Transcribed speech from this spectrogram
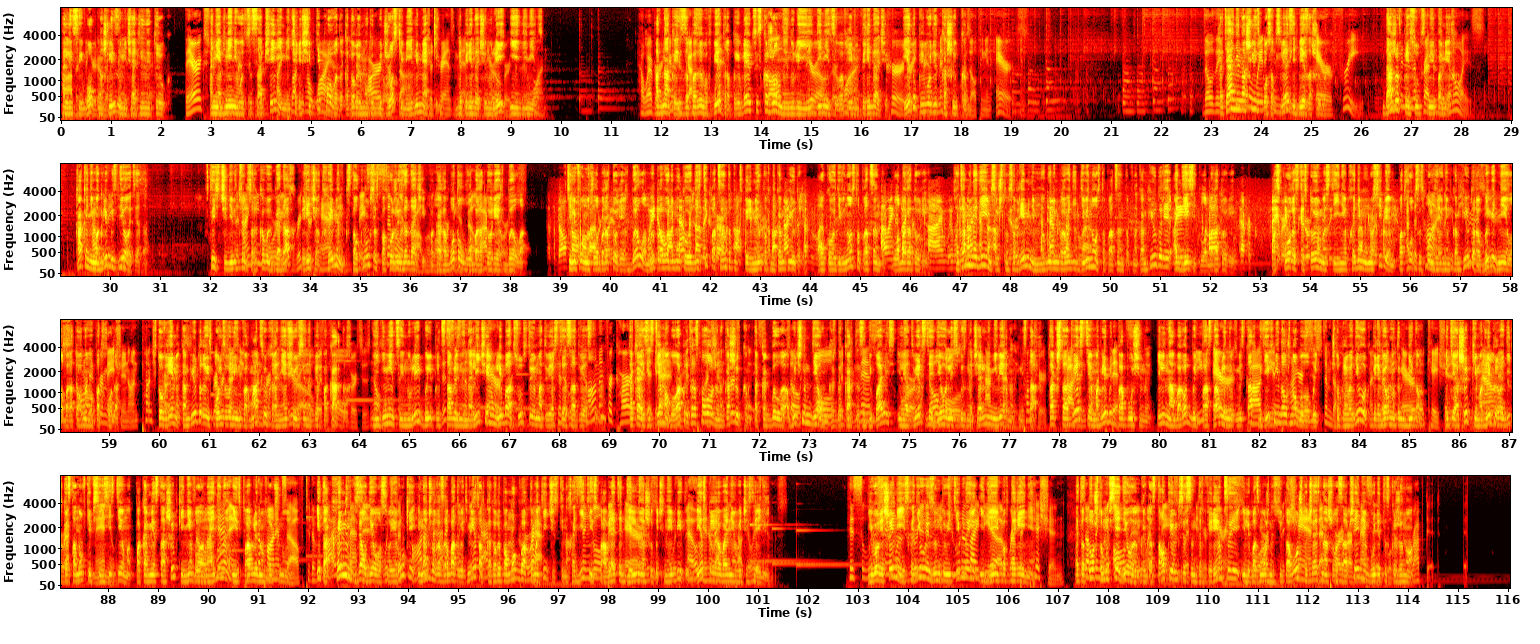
Алиса и Боб нашли замечательный трюк. Они обмениваются сообщениями через щипки провода, которые могут быть жесткими или мягкими, для передачи нулей и единиц. Однако из-за порывов ветра появляются искаженные нули и единицы во время передачи, и это приводит к ошибкам. Хотя они нашли способ связи без ошибок, даже в присутствии помех. Как они могли бы сделать это? В 1940-х годах Ричард Хеминг столкнулся с похожей задачей, пока работал в лабораториях Белла. В телефонных лабораториях Белла мы проводим около 10% экспериментов на компьютере, а около 90% в лаборатории. Хотя мы надеемся, что со временем мы будем проводить 90% на компьютере, а 10% в лаборатории. По скорости, стоимости и необходимым усилиям подход с использованием компьютера выгоднее лабораторного подхода. В то время компьютеры использовали информацию, хранящуюся на перфокартах. Единицы и нули были представлены наличием либо отсутствием отверстия соответственно. Такая система была предрасположена к ошибкам, так как было обычным делом, когда карты загибались или отверстия делались в изначально неверных местах. Так что отверстия могли быть пропущены или наоборот быть проставлены в местах, где их не должно было быть быть, что приводило к перевернутым битам. Эти ошибки могли приводить к остановке всей системы, пока место ошибки не было найдено и исправлено вручную. Итак, Хэмминг взял дело в свои руки и начал разрабатывать метод, который помог бы автоматически находить и исправлять отдельные ошибочные биты, без прерывания вычислений. Его решение исходило из интуитивной идеи повторения. Это то, что мы все делаем, когда сталкиваемся с интерференцией или возможностью того, что часть нашего сообщения будет искажено.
